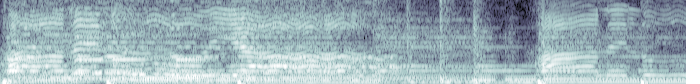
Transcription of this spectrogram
Hallelujah, Hallelujah.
